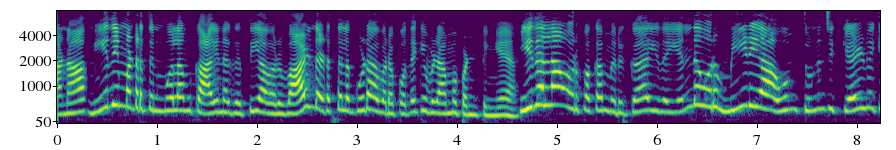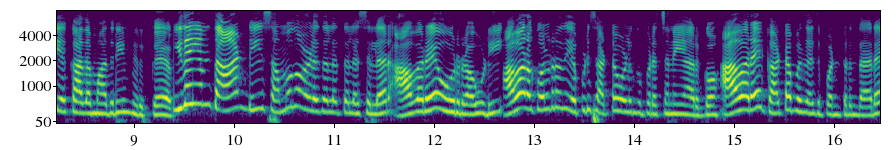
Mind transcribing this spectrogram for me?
ஆனா நீதிமன்றத்தின் மூலம் காய் நகர்த்தி அவர் வாழ்ந்த இடத்துல கூட அவரை புதைக்க விடாம பண்ணிட்டீங்க. இதெல்லாம் ஒரு பக்கம் இருக்க. இதை எந்த ஒரு மீடியாவும் துணிஞ்சு கேள்வி கேட்காத மாதிரியும் இருக்கு. இதையும் தாண்டி சமூக வலைதளத்துல சிலர் அவரே ஒரு ரவுடி. அவரை கொல்றது எப்படி சட்ட ஒழுங்கு பிரச்சனையா இருக்கும்? அவரே கட்ட பஞ்சாயத்து பண்ணிட்டு இருந்தாரு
